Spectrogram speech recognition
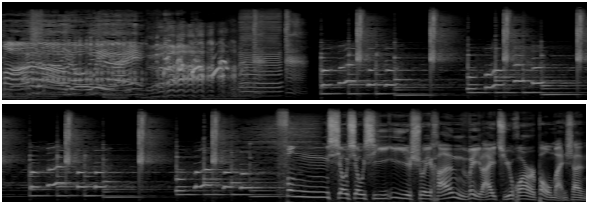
马上有未来。风萧萧兮易水寒，未来菊花爆满山。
